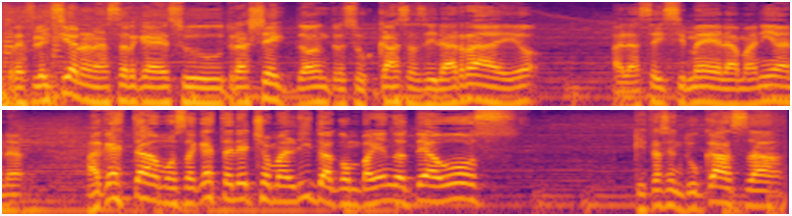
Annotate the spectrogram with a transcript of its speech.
reflexionan acerca de su trayecto entre sus casas y la radio a las seis y media de la mañana. Acá estamos, acá está el hecho maldito acompañándote a vos, que estás en tu casa,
